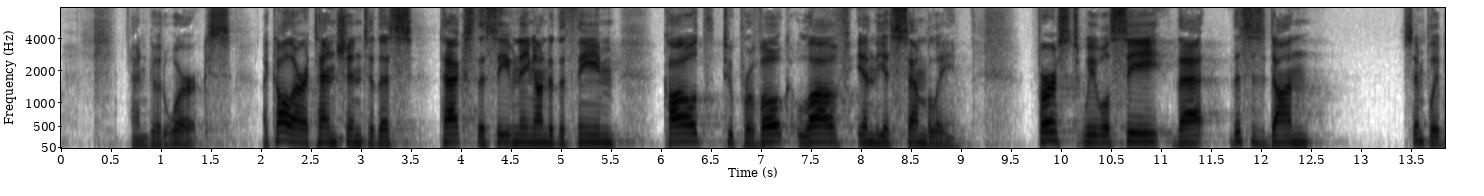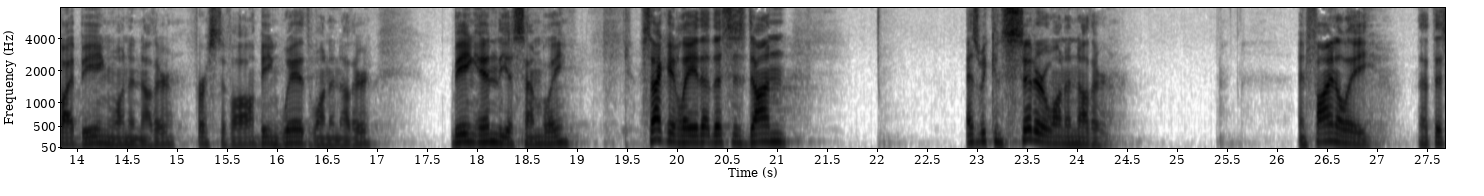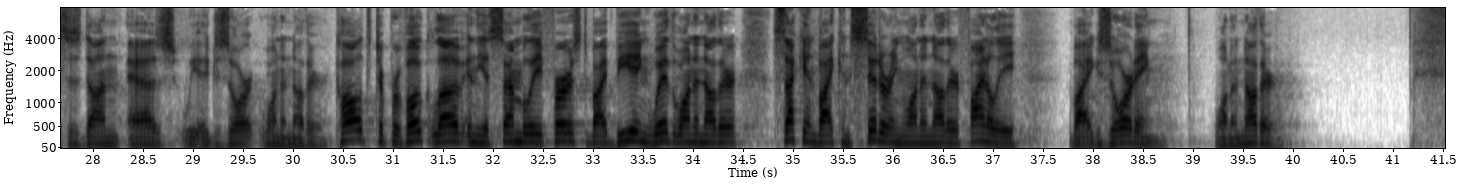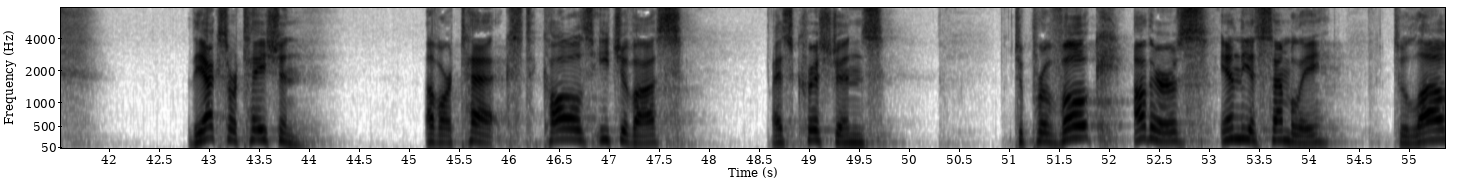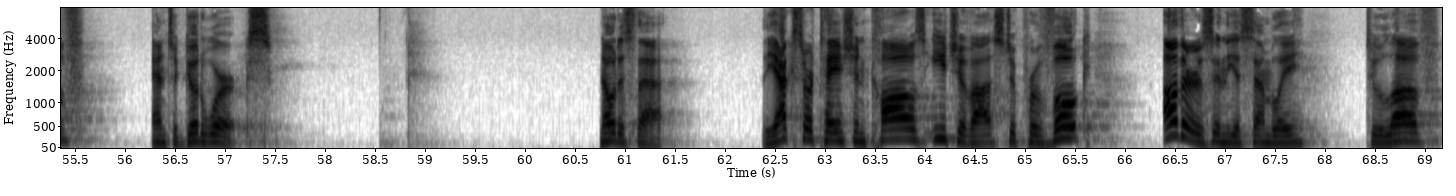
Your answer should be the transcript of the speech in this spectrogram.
and good works. I call our attention to this text this evening under the theme called to provoke love in the assembly. First, we will see that this is done simply by being one another, first of all, being with one another, being in the assembly. Secondly, that this is done as we consider one another and finally, that this is done as we exhort one another. Called to provoke love in the assembly, first by being with one another, second by considering one another, finally by exhorting one another. The exhortation of our text calls each of us as Christians to provoke others in the assembly to love and to good works. Notice that. The exhortation calls each of us to provoke others in the assembly to love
